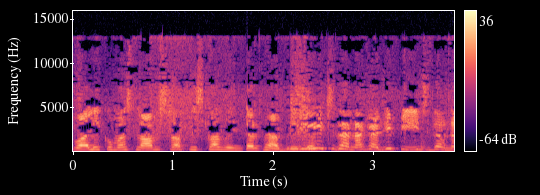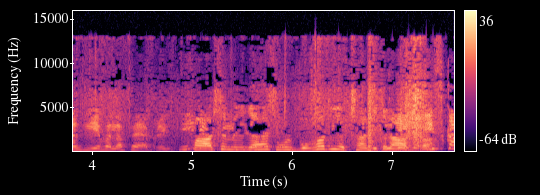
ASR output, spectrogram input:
वालेकुम असलम स्टफ़ इसका विंटर फैब्रिक है। पीच धनक है जी पीच धनक ये वाला फैब्रिक है पार्सल मिल गया है सूट बहुत ही अच्छा निकला आपका। इसका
